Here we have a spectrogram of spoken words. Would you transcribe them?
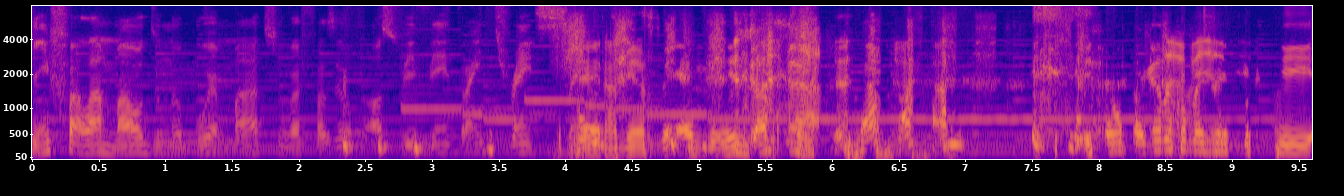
Quem falar mal do Nobu Ematsu vai fazer o nosso viver entrar em trance. É, na minha fé, é, exatamente. Então, pegando como exemplo que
